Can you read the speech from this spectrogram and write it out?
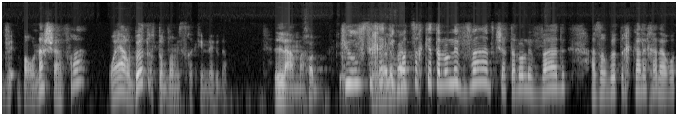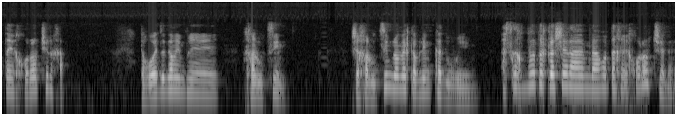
ובעונה שעברה, הוא היה הרבה יותר טוב במשחקים נגדם. למה? נכון. כי הוא שיחק עם עוד שחקן, אתה לא לבד, כשאתה לא לבד, אז הרבה יותר קל לך להראות את היכולות שלך. אתה רואה את זה גם עם אה, חלוצים. כשחלוצים לא מקבלים כדורים, אז הרבה יותר קשה להם להראות את היכולות שלהם.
